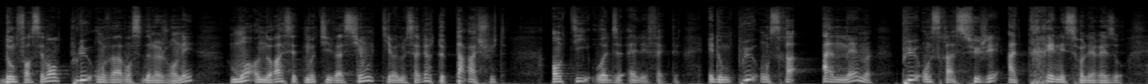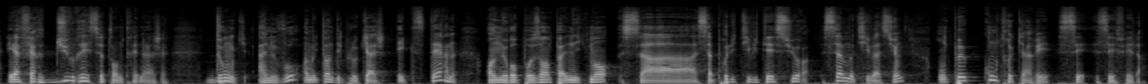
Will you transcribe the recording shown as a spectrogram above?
Donc forcément, plus on va avancer dans la journée, moins on aura cette motivation qui va nous servir de parachute anti-what the hell effect. Et donc plus on sera à même, plus on sera sujet à traîner sur les réseaux et à faire durer ce temps de traînage. Donc, à nouveau, en mettant des blocages externes, en ne reposant pas uniquement sa, sa productivité sur sa motivation, on peut contrecarrer ces effets-là.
